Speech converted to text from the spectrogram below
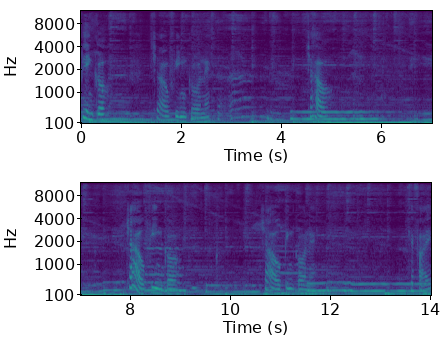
Pinco. Ciao Fincone. Ciao. Ciao Finco. Ciao Pincone. Che fai?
